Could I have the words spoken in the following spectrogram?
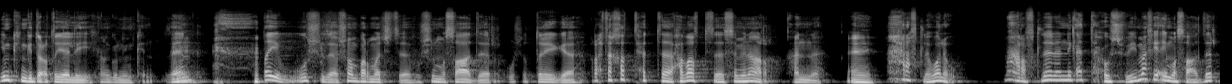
يمكن قد أعطي لي خلينا نقول يمكن. زين؟ طيب وش ذا؟ شلون برمجته؟ وش المصادر؟ وش الطريقة؟ رحت أخذت حتى حضرت seminar عنه. اي ما عرفت له ولو. ما عرفت له لأني قعدت أحوس فيه. ما في أي مصادر.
